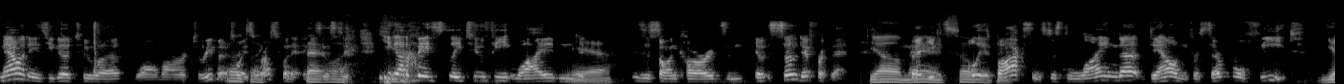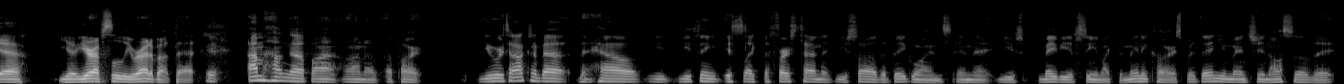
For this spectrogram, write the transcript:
Nowadays, you go to a Walmart or even a Oh, it's Toys R Us when it existed. one. You Yeah. got it basically two feet wide and Yeah. it's just on cards, and it was so different then. Yo, oh, But man, you could, so all these different. boxes just lined up down for several feet. Yeah. Yeah. You're absolutely right about that. I'm hung up on on a, a part. You were talking about how you, you think it's like the first time that you saw the big ones and that you maybe have seen like the mini cars, but then you mentioned also that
